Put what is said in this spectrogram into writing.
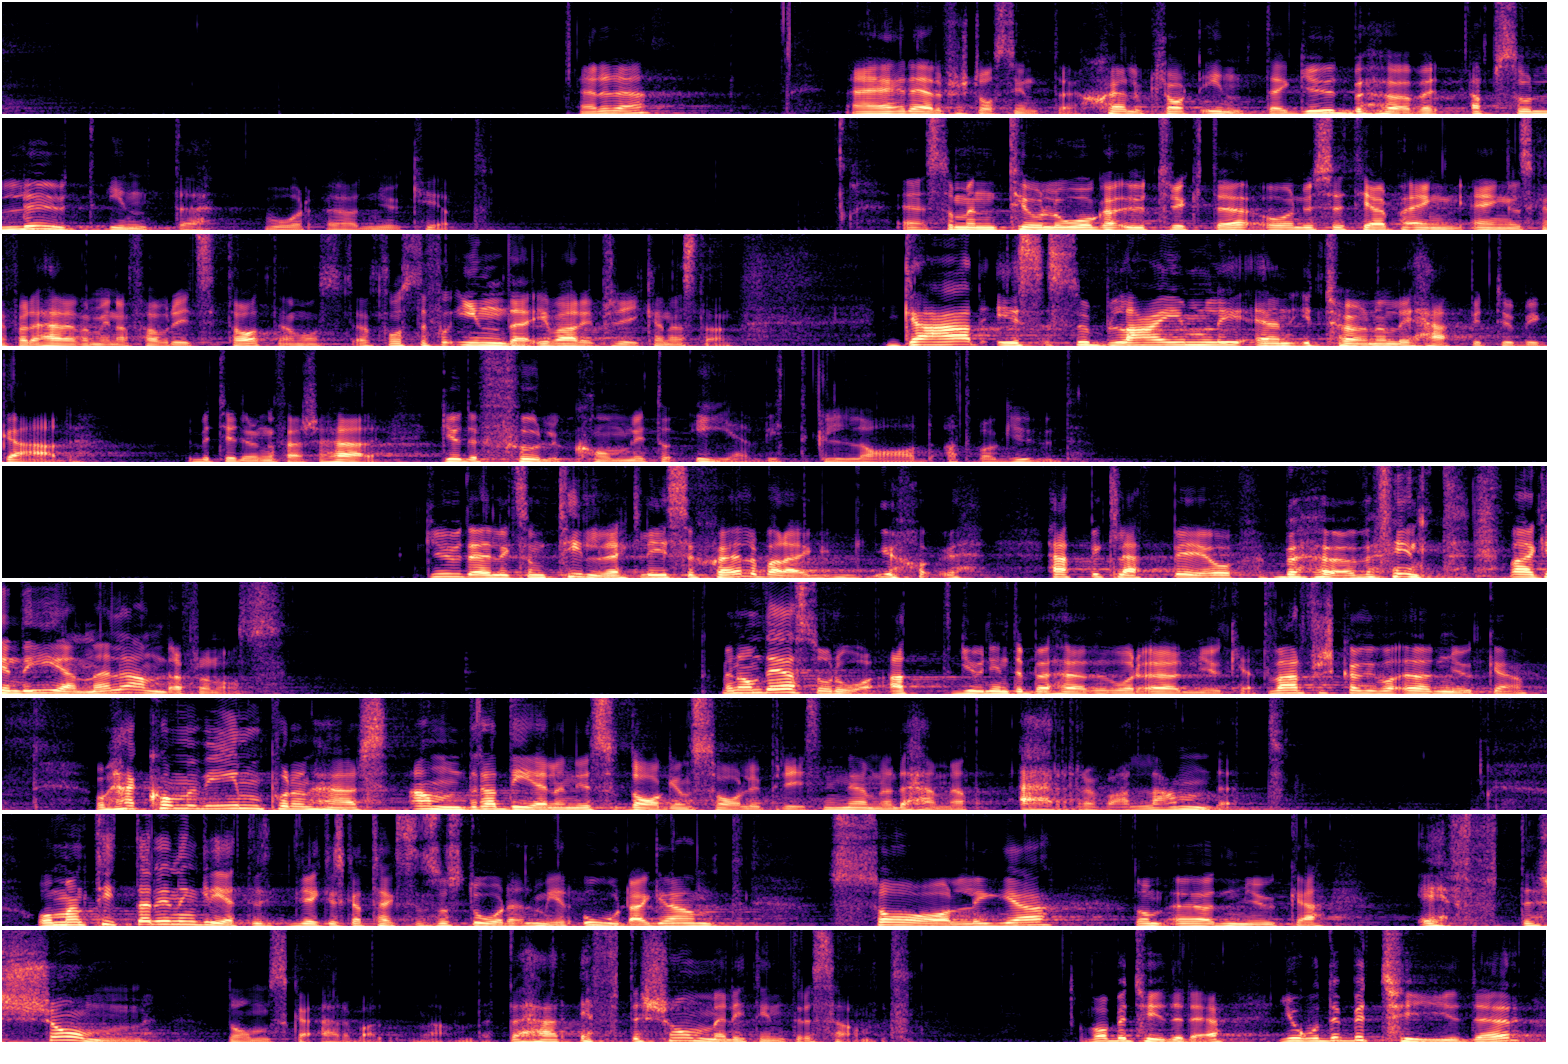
Är det det? Nej, det är det förstås inte. Självklart inte. Gud behöver absolut inte vår ödmjukhet. Eh, som en teolog har uttryckt det, och nu citerar jag på engelska för det här är en av mina favoritcitat. Jag måste, jag måste få in det i varje predikan nästan. God is sublimely and eternally happy to be God. Det betyder ungefär så här. Gud är fullkomligt och evigt glad att vara Gud. Gud är liksom tillräcklig i sig själv, bara happy clappy och behöver inte varken det ena eller andra från oss. Men om det är så då att Gud inte behöver vår ödmjukhet, varför ska vi vara ödmjuka? Och här kommer vi in på den här andra delen i dagens saligprisning, nämligen det här med att ärva landet. Om man tittar i den grekiska texten så står det mer ordagrant Saliga de ödmjuka eftersom de ska ärva landet. Det här eftersom är lite intressant. Vad betyder det? Jo, det betyder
